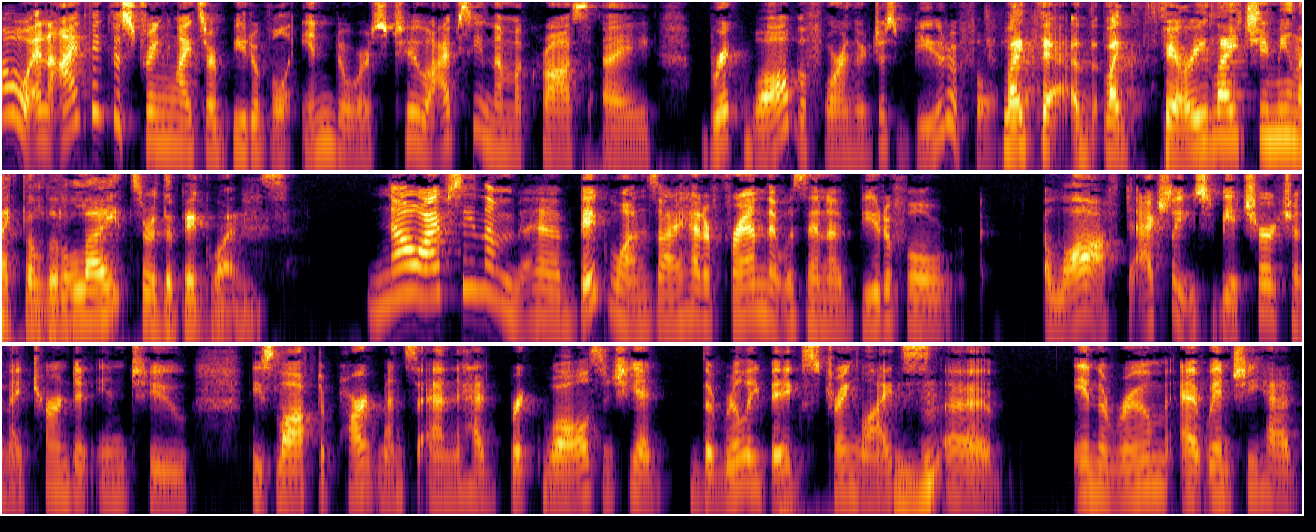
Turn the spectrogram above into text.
Oh, and I think the string lights are beautiful indoors too. I've seen them across a brick wall before, and they're just beautiful. Like the like fairy lights, you mean like the little lights or the big ones? No, I've seen them uh, big ones. I had a friend that was in a beautiful loft. Actually, it used to be a church, and they turned it into these loft apartments and had brick walls. And she had the really big string lights uh, in the room. And when she had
